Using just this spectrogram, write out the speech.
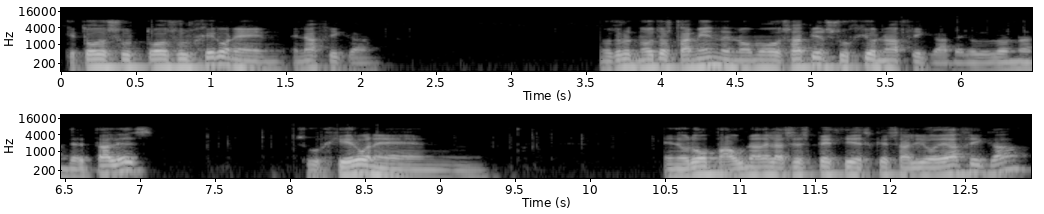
que todos, todos surgieron en, África. Nosotros, nosotros, también, el Homo sapiens surgió en África, pero los neandertales surgieron en, en Europa. Una de las especies que salió de África,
